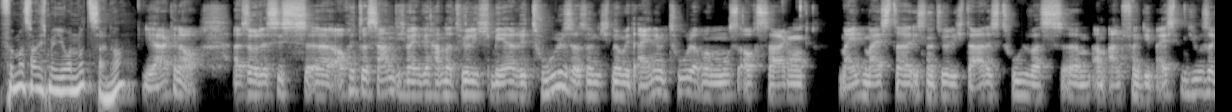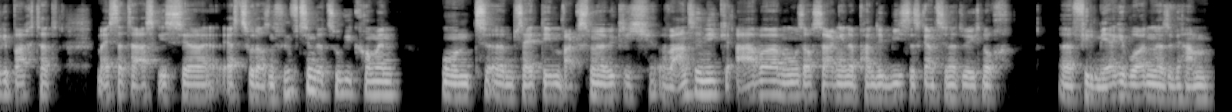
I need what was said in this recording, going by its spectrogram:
25 Millionen Nutzer, ne? Ja, genau. Also das ist äh, auch interessant. Ich meine, wir haben natürlich mehrere Tools, also nicht nur mit einem Tool, aber man muss auch sagen, MindMeister ist natürlich da das Tool, was ähm, am Anfang die meisten User gebracht hat. Meistertask ist ja erst 2015 dazugekommen und ähm, seitdem wachsen wir wirklich wahnsinnig. Aber man muss auch sagen, in der Pandemie ist das Ganze natürlich noch äh, viel mehr geworden. Also wir haben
